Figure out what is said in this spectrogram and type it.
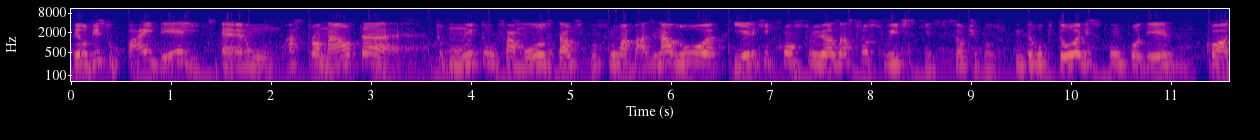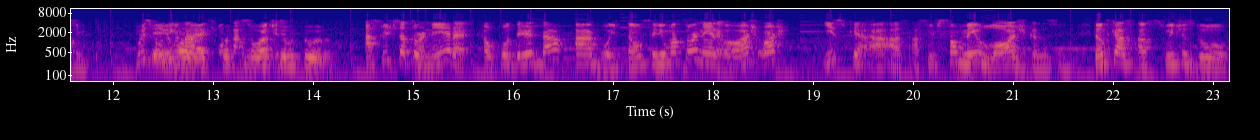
pelo visto o pai dele era um astronauta muito, muito famoso e tal, que construiu uma base na Lua, e ele que construiu as Astro Switches, que são tipo interruptores com poder cósmico. Por isso E que aí o nada moleque continua aquilo tudo. A switch da torneira é o poder da água, então seria uma torneira. Eu acho, eu acho isso que a- as, as switches são meio lógicas, assim. Tanto que as, as switches do,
